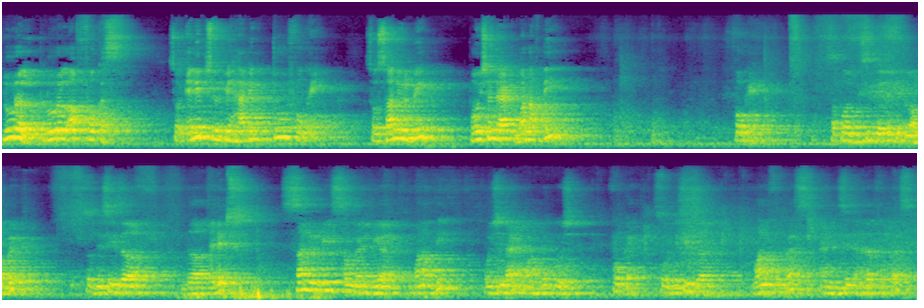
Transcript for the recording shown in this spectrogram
plural, plural of focus. So ellipse will be having two foci. So sun will be positioned at one of the foci. Suppose this is the elliptical orbit. So this is the, the ellipse. Sun will be somewhere here, one of the positioned that one of the position. Okay. So this is the one focus and this is another focus.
